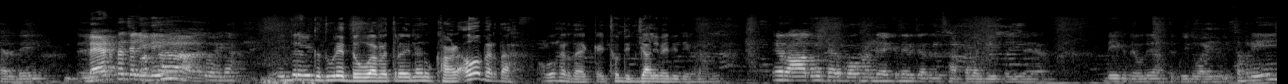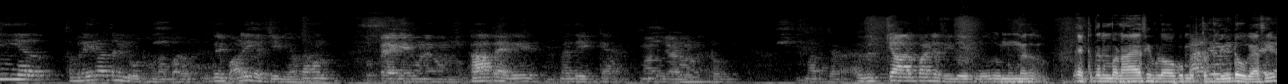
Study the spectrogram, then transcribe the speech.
ਹਿਲਦੇ ਨਹੀਂ ਲਾਈਟ ਤਾਂ ਚਲੀ ਗਈ। ਕੋਈ ਨਾ। ਇੱਧਰ ਵੀ ਕਦੂਰੇ ਦੋ ਆ ਮਿੱਤਰੋ ਇਹਨਾਂ ਨੂੰ ਖਾਣ ਉਹ ਫਿਰਦਾ ਉਹ ਫਿਰਦਾ ਇੱਕ ਇੱਥੋਂ ਦੀ ਜਾਲੀ ਵੈਦੀ ਦੇਖਣ ਵਾਲੀ। ਇਹ ਰਾਤ ਨੂੰ ਫਿਰ ਬਹੁਤ ਖਾਂਦੇ ਇੱਕ ਦਿਨ ਵਿਚਾਰੇ ਨੂੰ 7 ਵਜੇ ਪਈ ਆ ਯਾਰ। ਦੇਖਦੇ ਉਹਦੇ ਵਾਸਤੇ ਕੋਈ ਦਵਾਈ ਹੋਈ ਸਪਰੇਅ ਨਹੀਂ ਯਾਰ ਸਪਰੇਅ ਨਾਲ ਤਾਂ ਨਹੀਂ ਲੋਟ ਹੋਣਾ ਪਰ ਉਹਦੇ ਬਾਹਲੀ ਵੱਜੀ ਗਿਆ ਉਹਦਾ ਹੁਣ। ਪੈ ਗਏ ਹੁਣੇ ਹੁਣ ਨੂੰ ਖਾ ਪੈ ਗਏ ਮੈਂ ਦੇਖ ਕੇ। ਮਰ ਜਾਣਾ। ਮਰ ਜਾਣਾ। ਇਹ ਚਾਰ ਪੰਜ ਅਸੀਂ ਦੇਖ ਲਓ ਤੁਹਾਨੂੰ ਮੈਂ ਇੱਕ ਦਿਨ ਬਣਾਇਆ ਸੀ ਵਲੌਗ ਮੇਰੇ ਤੋਂ ਡਿਲੀਟ ਹੋ ਗਿਆ ਸੀ।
